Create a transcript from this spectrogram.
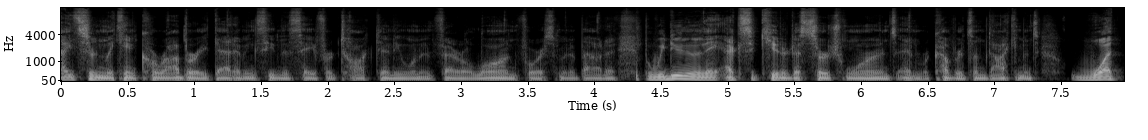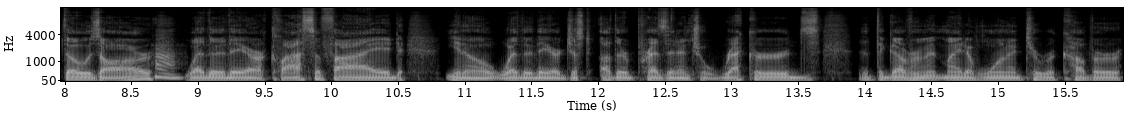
I certainly can't corroborate that, having seen the safe or talked to anyone in federal law enforcement about it. But we do know they executed a search warrant and recovered some documents. What those are, huh. whether they are classified, you know, whether they are just other presidential records that the government might have wanted to recover,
